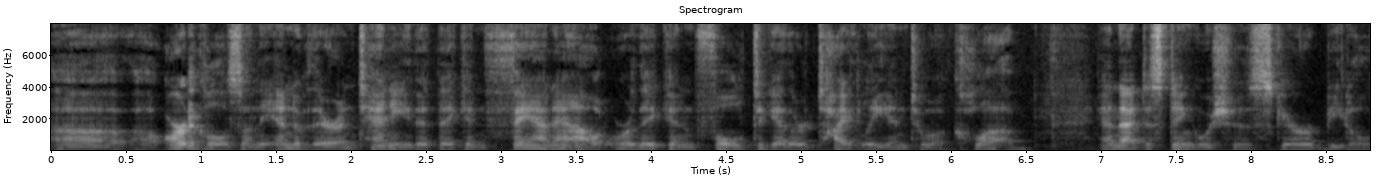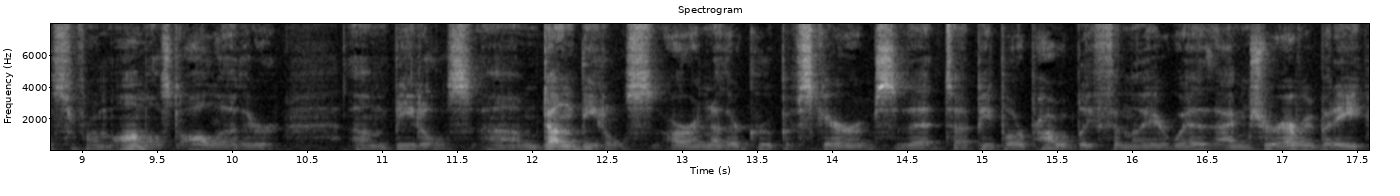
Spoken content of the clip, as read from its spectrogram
uh, uh, articles on the end of their antennae that they can fan out or they can fold together tightly into a club. And that distinguishes scarab beetles from almost all other um, beetles. Um, dung beetles are another group of scarabs that uh, people are probably familiar with. I'm sure everybody,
